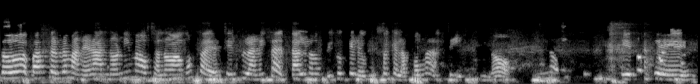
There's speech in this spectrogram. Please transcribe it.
todo va a ser de manera anónima, o sea, no vamos a decir planita de tal nos dijo que le gusta que la pongan así, no, no. Este,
